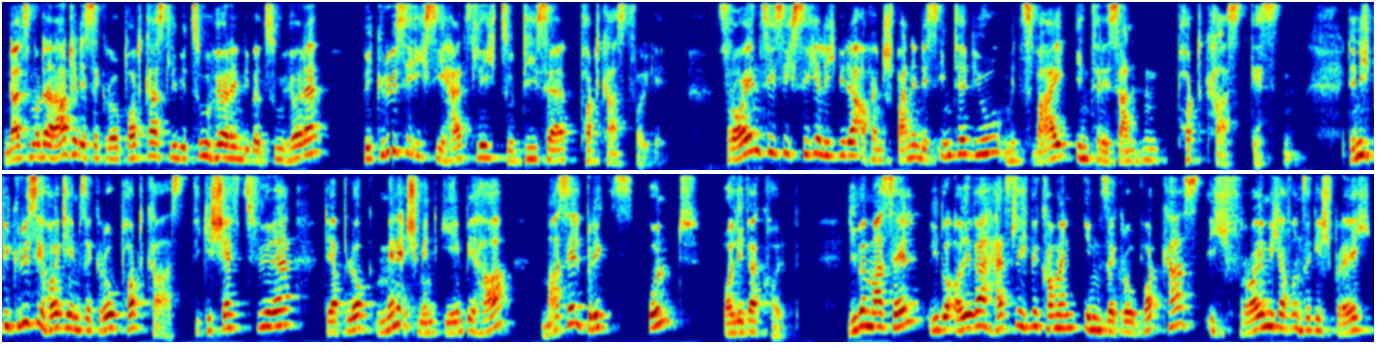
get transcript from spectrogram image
Und als Moderator des The Grow Podcast, liebe Zuhörerinnen, lieber Zuhörer, begrüße ich Sie herzlich zu dieser Podcast-Folge. Freuen Sie sich sicherlich wieder auf ein spannendes Interview mit zwei interessanten Podcast-Gästen. Denn ich begrüße heute im The Grow Podcast die Geschäftsführer der Blog Management GmbH, Marcel Briggs und Oliver Kolb. Lieber Marcel, lieber Oliver, herzlich willkommen im The Grow Podcast. Ich freue mich auf unser Gespräch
